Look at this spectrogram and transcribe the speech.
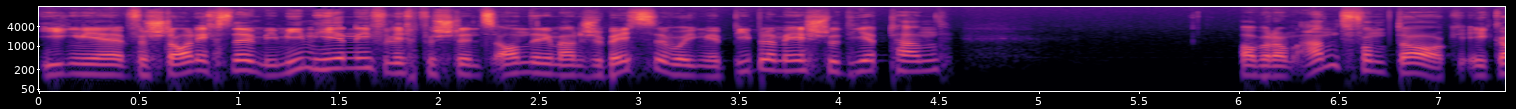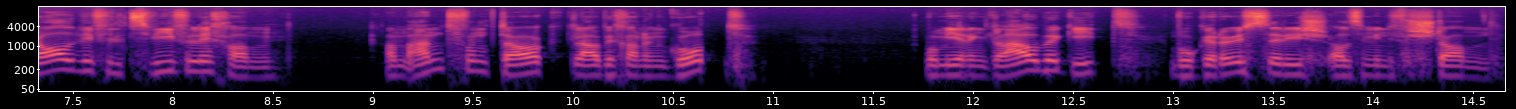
Irgendwie verstehe ich es nicht mit meinem Hirn, vielleicht verstehen es andere Menschen besser, die irgendwie die Bibel mehr studiert haben. Aber am Ende des Tages, egal wie viel Zweifel ich habe, am Ende des Tages glaube ich an einen Gott, wo mir einen Glauben gibt, wo größer ist als mein Verstand.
